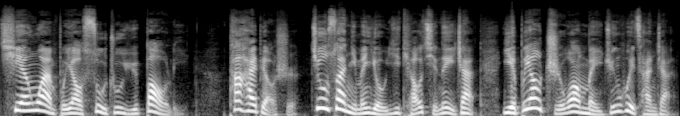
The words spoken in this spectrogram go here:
千万不要诉诸于暴力。他还表示，就算你们有意挑起内战，也不要指望美军会参战。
